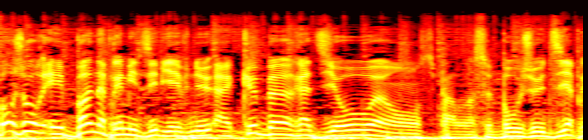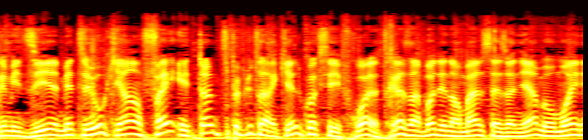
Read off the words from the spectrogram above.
Bonjour et bon après-midi. Bienvenue à Cube Radio. Euh, On se parle dans ce beau jeudi après-midi. Météo qui enfin est un petit peu plus tranquille, quoique c'est froid, là, très en bas des normales saisonnières, mais au moins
